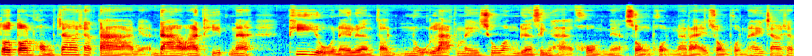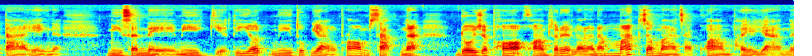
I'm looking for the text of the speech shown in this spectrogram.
ตัวตนของเจ้าชะตาเนี่ยดาวอาทิตย์นะที่อยู่ในเรือนตนุลักษ์ในช่วงเดือนสิงหาคมเนี่ยส่งผลอะไรส่งผลให้เจ้าชะตาเองเนี่ย มีเสน่ห์มีเกียรติยศมีทุกอย่างพร้อมสับนะโดยเฉพาะความสำเร็จเหล่านั้นนะมักจะมาจากความพยายามใน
